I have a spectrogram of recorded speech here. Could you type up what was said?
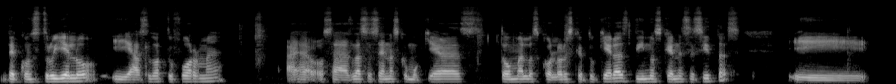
deconstrúyelo y hazlo a tu forma, uh, o sea, haz las escenas como quieras, toma los colores que tú quieras, dinos qué necesitas y,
